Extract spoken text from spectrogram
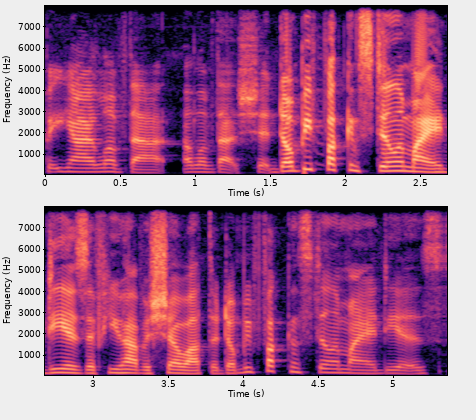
but yeah, I love that. I love that shit. Don't be fucking stealing my ideas if you have a show out there. Don't be fucking stealing my ideas.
